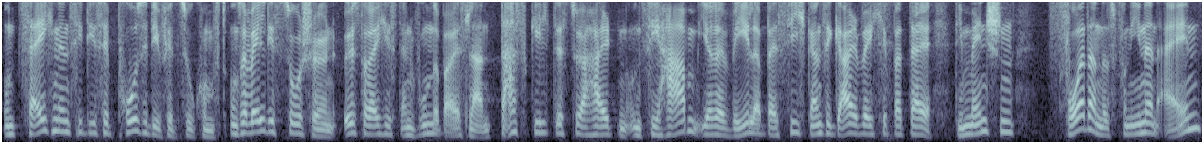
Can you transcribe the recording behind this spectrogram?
und zeichnen Sie diese positive Zukunft. Unsere Welt ist so schön. Österreich ist ein wunderbares Land. Das gilt es zu erhalten. Und Sie haben Ihre Wähler bei sich, ganz egal welche Partei. Die Menschen fordern das von Ihnen ein,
